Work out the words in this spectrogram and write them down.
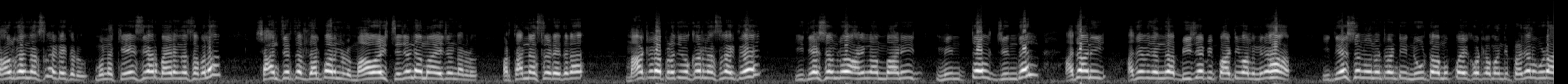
రాహుల్ గాంధీ నక్సలైట్ అవుతాడు. మొన్న కేసీఆర్ బహిరంగ సభలో శాంతి చర్చలు జరపాలన్నాడు. మావోయిస్ట్ ఎజెండా మా ఎజెండా అన్నాడు. మరి తను నక్సలైట్ అవుతాడా? మాట్లాడే ప్రతి ఒక్కరు నక్సలైతే ఈ దేశంలో అనిల్ అంబానీ మింటల్ జిందల్ అదాని అదేవిధంగా బీజేపీ పార్టీ వాళ్ళు మినహా ఈ దేశంలో ఉన్నటువంటి నూట ముప్పై కోట్ల మంది ప్రజలు కూడా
